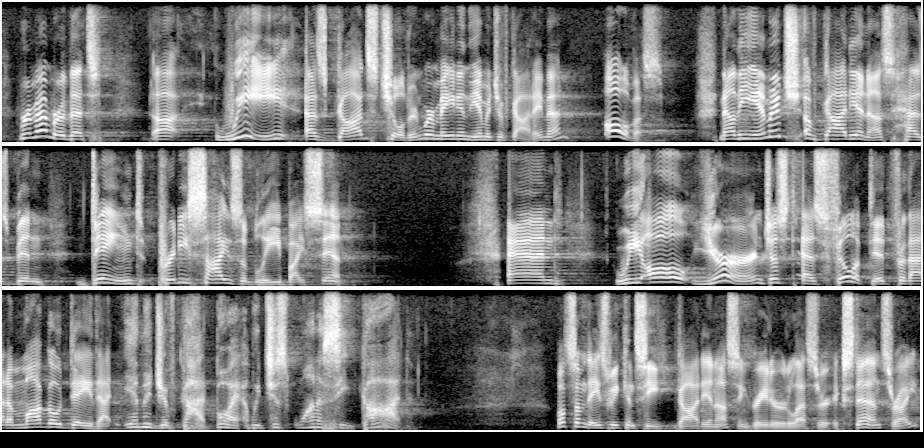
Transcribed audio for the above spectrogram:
remember that uh, we, as God's children, were made in the image of God. Amen? All of us. Now, the image of God in us has been dinged pretty sizably by sin. And we all yearn, just as Philip did, for that imago Dei, that image of God. Boy, we just want to see God. Well, some days we can see God in us in greater or lesser extents, right?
